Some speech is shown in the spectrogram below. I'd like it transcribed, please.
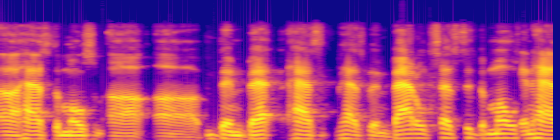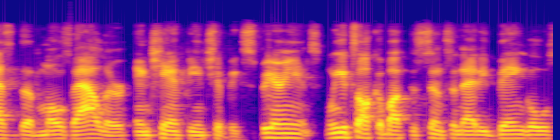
uh, has the most uh, uh, been ba- has has been battle tested the most and has the most valor and championship experience. When you talk about the Cincinnati Bengals,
